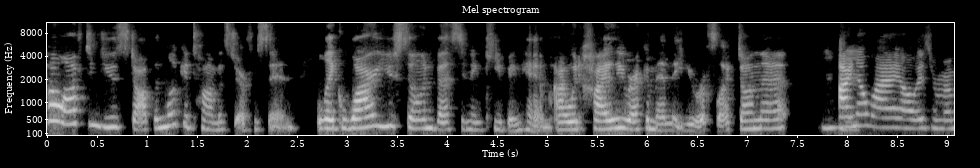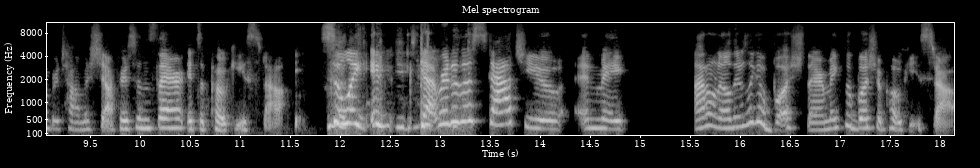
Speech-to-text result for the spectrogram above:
How often do you stop and look at Thomas Jefferson? Like, why are you so invested in keeping him? I would highly recommend that you reflect on that. I know why I always remember Thomas Jefferson's there. It's a PokéStop. So like if you get rid of the statue and make I don't know, there's like a bush there. Make the bush a PokéStop.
